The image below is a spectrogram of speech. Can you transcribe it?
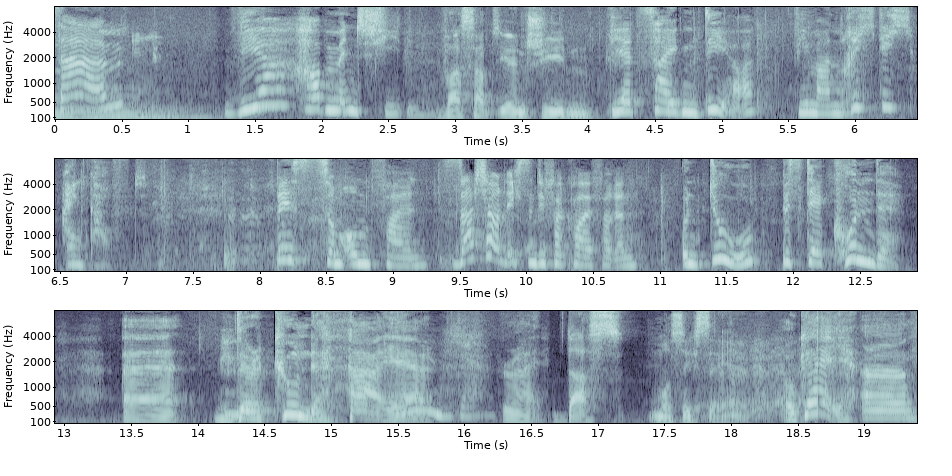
Sam, wir haben entschieden. Was habt ihr entschieden? Wir zeigen dir, wie man richtig einkauft. Bis zum Umfallen. Sascha und ich sind die Verkäuferin. Und du bist der Kunde. Uh, der Kunde. Ah, yeah. Right. Das muss ich sehen. Okay, um.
